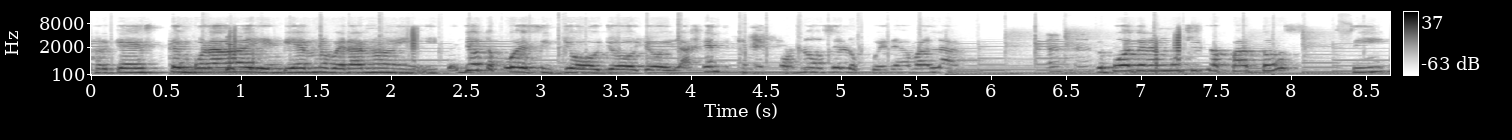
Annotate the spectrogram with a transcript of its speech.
Porque es temporada de invierno, verano, y, yo te puedo decir yo, yo, yo, y la gente que me conoce lo puede avalar. Yo puedo tener muchos zapatos, sí,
